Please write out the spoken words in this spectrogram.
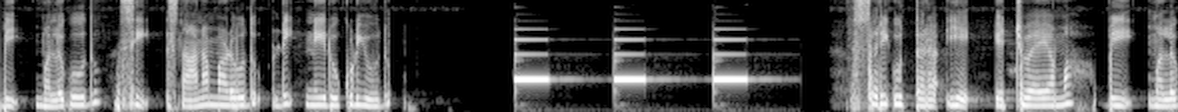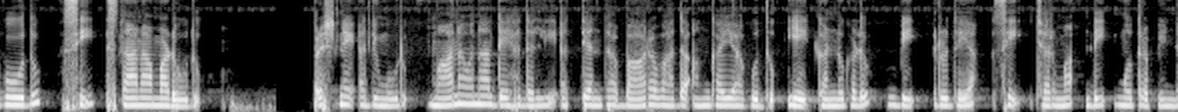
ಬಿ. ಮಲಗುವುದು, ಸಿ. ಸ್ನಾನ ಮಾಡುವುದು, ಡಿ. ನೀರು ಕುಡಿಯುವುದು. ಸರಿ ಉತ್ತರ ಎ. ಹೆಚ್ಚು ವ್ಯಾಯಾಮ, ಬಿ. ಮಲಗುವುದು, ಸಿ. ಸ್ನಾನ ಮಾಡುವುದು. ಪ್ರಶ್ನೆ ಹದಿಮೂರು. ಮಾನವನ ದೇಹದಲ್ಲಿ ಅತ್ಯಂತ ಭಾರವಾದ ಅಂಗ ಯಾವುದು? ಎ. ಕಣ್ಣುಗಳು, ಬಿ. ಹೃದಯ, ಸಿ. ಚರ್ಮ, ಡಿ. ಮೂತ್ರಪಿಂಡ.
